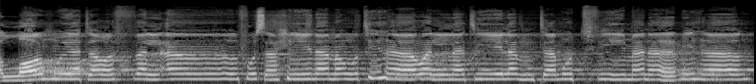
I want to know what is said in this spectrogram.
الله يتوفى الأنفس حين موتها والتي لم تمت في منامها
